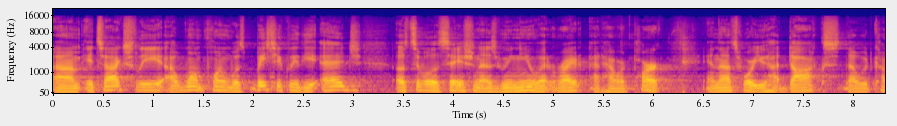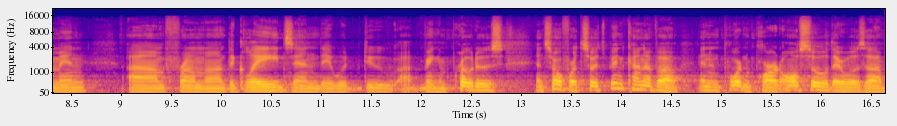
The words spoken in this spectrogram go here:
Um, it's actually, at one point, was basically the edge of civilization as we knew it, right at Howard Park. And that's where you had docks that would come in um, from uh, the glades, and they would do uh, bring in produce and so forth. So it's been kind of a, an important part. Also, there was a,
